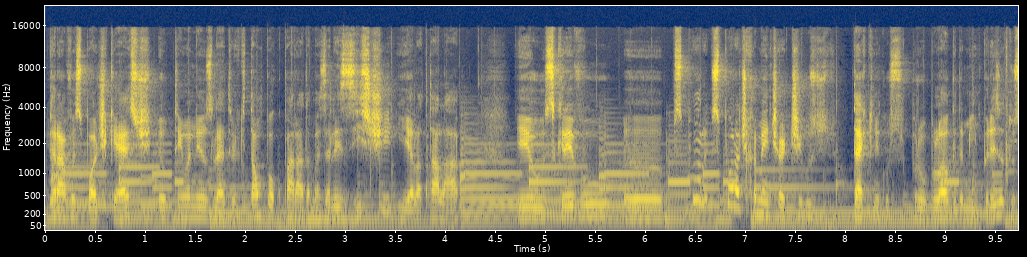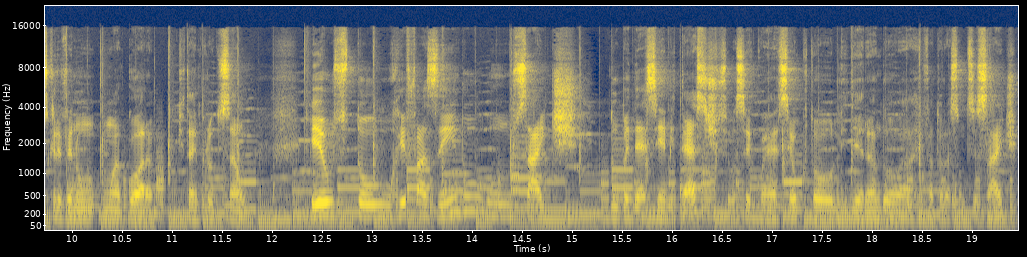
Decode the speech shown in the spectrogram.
gravo esse podcast, eu tenho uma newsletter que está um pouco parada, mas ela existe e ela está lá. Eu escrevo uh, esporadicamente artigos técnicos para o blog da minha empresa, estou escrevendo um, um agora que está em produção. Eu estou refazendo um site do BDSM Test, se você conhece, eu que estou liderando a refatoração desse site.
